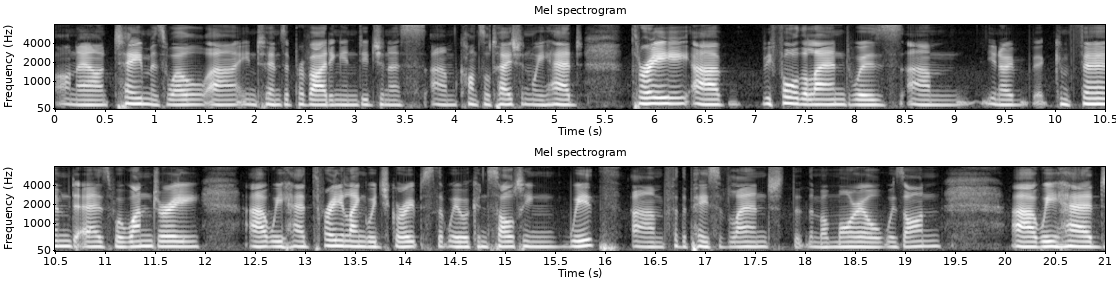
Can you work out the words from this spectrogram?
on our team as well uh, in terms of providing indigenous um, consultation we had three uh, before the land was, um, you know, confirmed as Wurundjeri, uh, we had three language groups that we were consulting with um, for the piece of land that the memorial was on. Uh, we had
